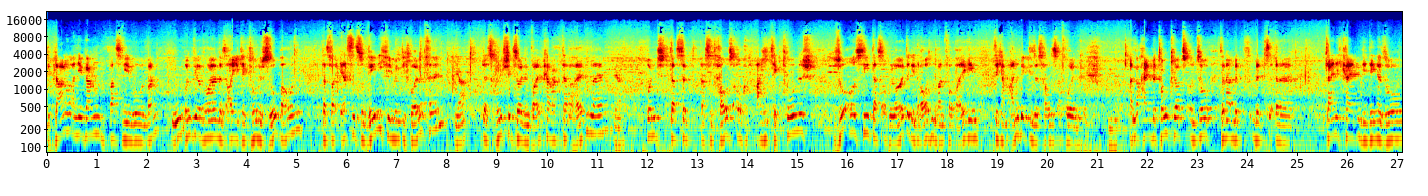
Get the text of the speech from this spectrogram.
die Planung angegangen, was, wie, wo und wann. Und wir wollen das architektonisch so bauen, dass wir erstens so wenig wie möglich Bäume fällen. Ja. Das Grundstück soll den Waldcharakter erhalten bleiben ja. und dass das, dass das Haus auch architektonisch so aussieht, dass auch Leute, die draußen dran vorbeigehen, sich am Anblick dieses Hauses erfreuen können. Also kein Betonklotz und so, sondern mit, mit äh, Kleinigkeiten die Dinge so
